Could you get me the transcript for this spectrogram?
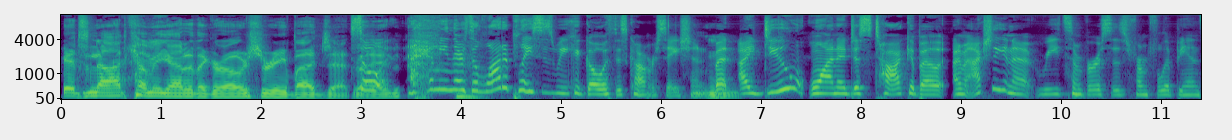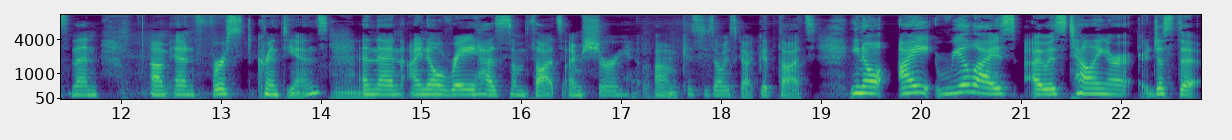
It's not coming out of the grocery budget, So, right? I mean, there's a lot of places we could go with this conversation, but Mm-hmm. I do want to just talk about. I'm actually going to read some verses from Philippians, then. Um, and First Corinthians, Mm. and then I know Ray has some thoughts. I'm sure because he's always got good thoughts. You know, I realized I was telling her just the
